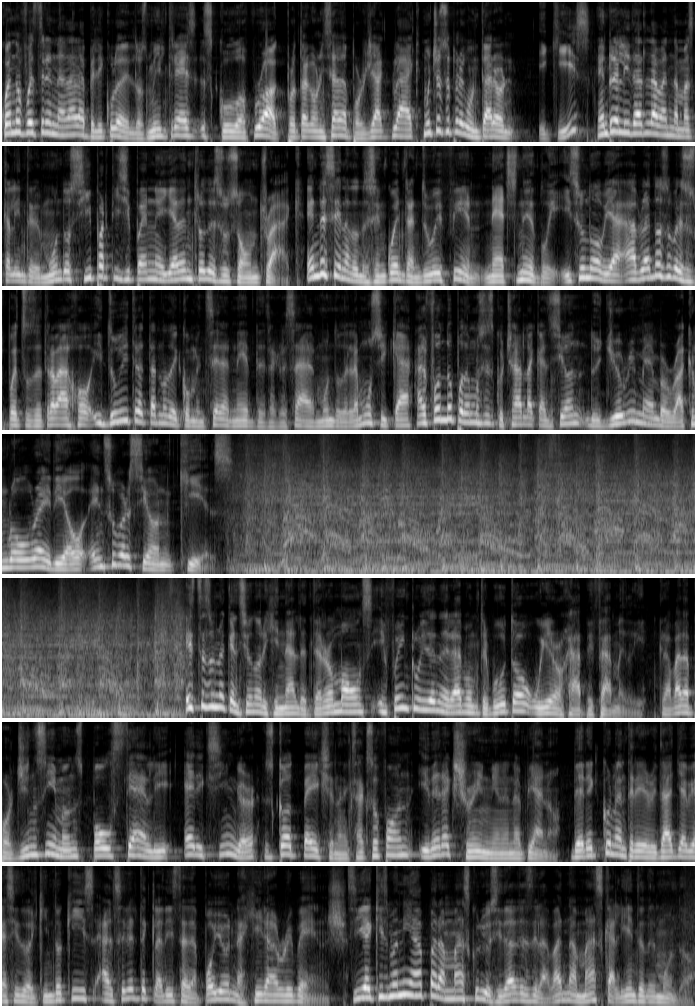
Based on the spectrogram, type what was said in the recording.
Cuando fue estrenada la película del 2003 School of Rock, protagonizada por Jack Black, muchos se preguntaron, ¿y Kiss? En realidad la banda más caliente del mundo sí participa en ella dentro de su soundtrack. En la escena donde se encuentran Dewey Finn, Ned Snidley y su novia hablando sobre sus puestos de trabajo y Dewey tratando de convencer a Ned de regresar al mundo de la música, al fondo podemos escuchar la canción Do You Remember Rock and Roll Radio en su versión Kiss. Esta es una canción original de The Ramones y fue incluida en el álbum tributo We Are Happy Family, grabada por Gene Simmons, Paul Stanley, Eric Singer, Scott Page en el saxofón y Derek Shrinian en el piano. Derek con anterioridad ya había sido el quinto Kiss al ser el tecladista de apoyo en la gira Revenge. Sigue Kissmania para más curiosidades de la banda más caliente del mundo.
